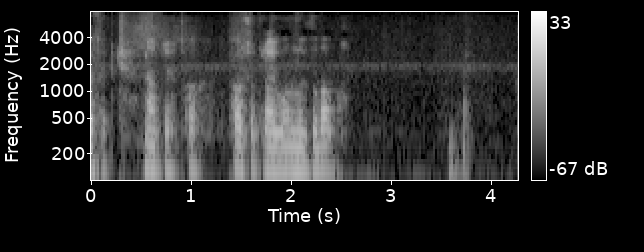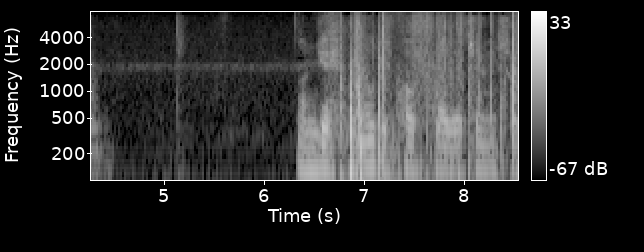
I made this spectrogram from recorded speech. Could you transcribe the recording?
Perfect. Now the power supply won't move about. And yeah, we know the power supply works anyway, so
